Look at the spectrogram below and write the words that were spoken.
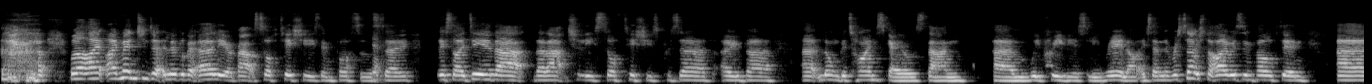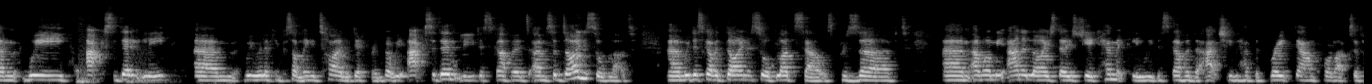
well, I, I, mentioned it a little bit earlier about soft tissues in fossils. Yeah. So this idea that that actually soft tissues preserve over uh, longer timescales than um, we previously realised. And the research that I was involved in, um, we accidentally um, we were looking for something entirely different, but we accidentally discovered um, some dinosaur blood. Um, we discovered dinosaur blood cells preserved. Um, and when we analysed those geochemically, we discovered that actually we had the breakdown products of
